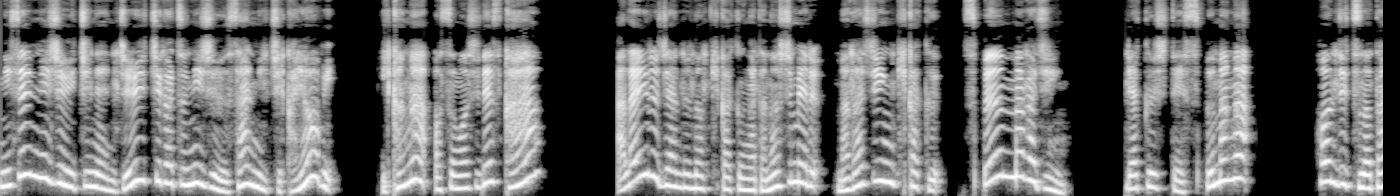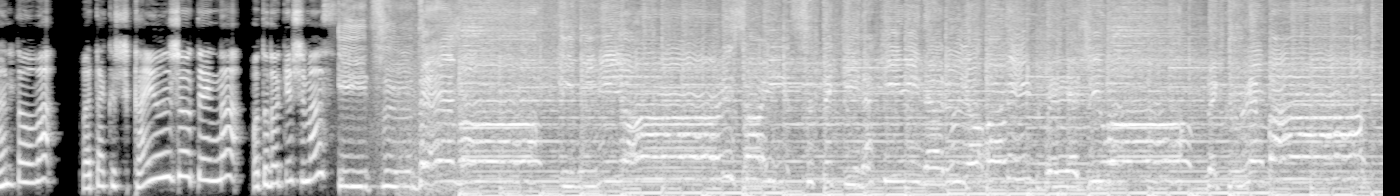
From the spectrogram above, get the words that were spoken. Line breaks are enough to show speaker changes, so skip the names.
2021年11月23日火曜日、いかがお過ごしですか？あらゆるジャンルの企画が楽しめるマガジン企画、スプーンマガジン。略してスプマガ。本日の担当は、私、開運商店がお届けします。
いつでも、君に寄り添い、素敵な日になるように、ページをめくれば、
